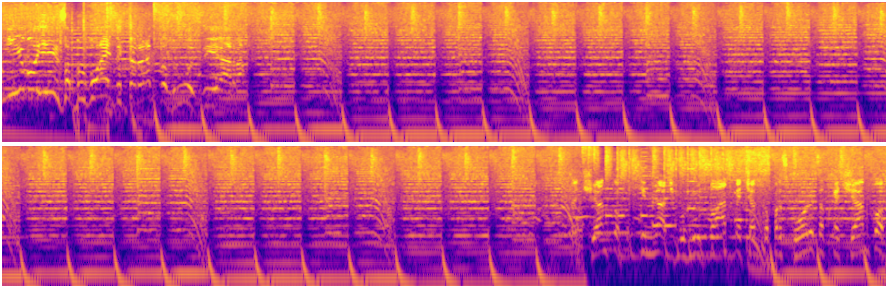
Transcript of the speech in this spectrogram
з лівої, Пробиває Дикаренко, друзі. Ткаченко все-таки м'яч вигризає, Ткаченко прискорюється, Ткаченко,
